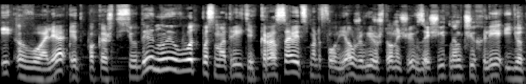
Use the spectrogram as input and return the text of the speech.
И вуаля, это пока что сюда. Ну и вот, посмотрите, красавец смартфон. Я уже вижу, что он еще и в защитном чехле идет.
